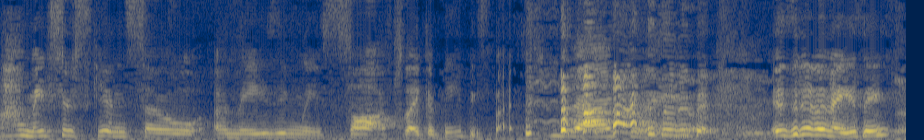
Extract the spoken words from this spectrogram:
Ah, it makes your skin so amazingly soft, like a baby's butt. Exactly. Isn't, it, Yeah, it's really- isn't it amazing? Yeah.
